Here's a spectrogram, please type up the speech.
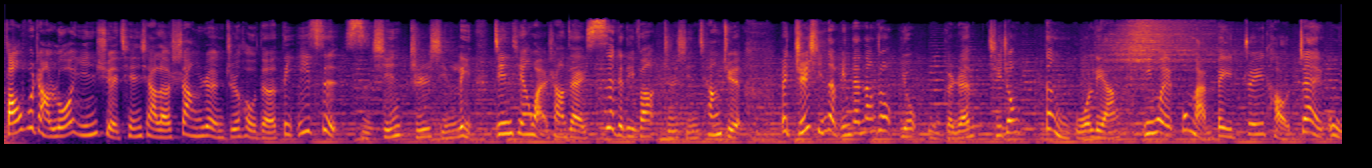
法务部长罗银雪签下了上任之后的第一次死刑执行令，今天晚上在四个地方执行枪决。被执行的名单当中有五个人，其中邓国良因为不满被追讨债务，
